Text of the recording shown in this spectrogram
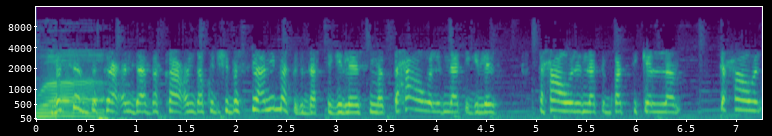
و... بس الذكاء عندها ذكاء عندها كل شيء. بس يعني ما تقدر تجلس ما تحاول إنها تجلس تحاول إنها تبغى تتكلم. تحاول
